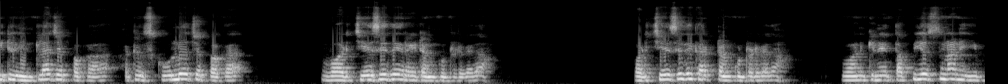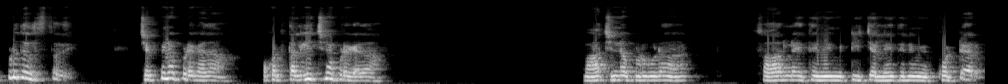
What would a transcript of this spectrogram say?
ఇటు ఇంట్లో చెప్పక అటు స్కూల్లో చెప్పక వాడు చేసేదే రైట్ అనుకుంటాడు కదా. వాడు చేసేదే కరెక్ట్ అనుకుంటాడు కదా. వానికి నేను తప్పు చేస్తున్నాను ఎప్పుడు తెలుస్తుంది. చెప్పినప్పుడే కదా. ఒకటి తలిగించినప్పుడే కదా. మా చిన్నప్పుడు కూడా సార్లు అయితేనేమి టీచర్లు అయితేనేమి కొట్టారు.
